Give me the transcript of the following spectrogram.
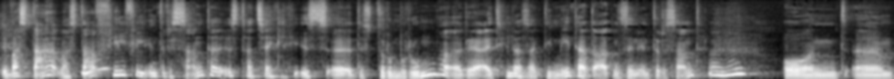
Was da, was da viel, viel interessanter ist tatsächlich, ist äh, das Drumrum. Äh, Der ITler sagt, die Metadaten sind interessant. Und ähm,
